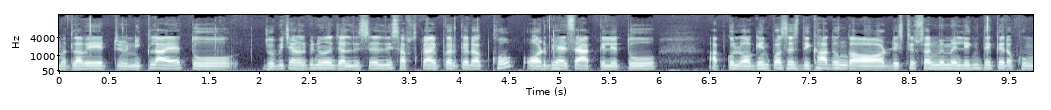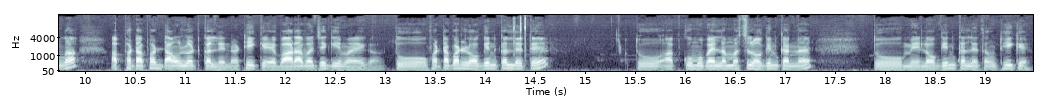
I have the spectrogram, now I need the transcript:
मतलब ये निकला है तो जो भी चैनल पे नहीं हो, जल्दी से जल्दी सब्सक्राइब करके रखो, और भी ऐसा ऐप के लिए तो आपको लॉगिन प्रोसेस दिखा दूँगा, और डिस्क्रिप्शन में मैं लिंक दे के रखूँगा, आप फटाफट डाउनलोड कर लेना, ठीक है, बारह बजे गेम आएगा तो फटाफट लॉगिन कर लेते हैं तो आपको मोबाइल नंबर से लॉगिन करना है तो मैं लॉगिन कर लेता हूँ, ठीक है।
